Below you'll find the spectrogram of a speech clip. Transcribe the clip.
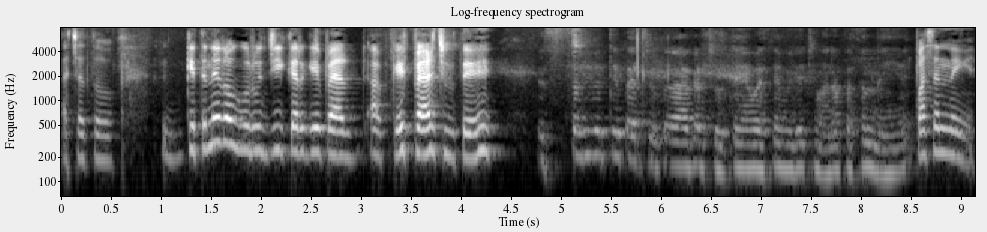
अच्छा तो कितने लोग गुरु जी करके पैर आपके पैर छूते हैं? सभी बच्चे पैर छू आकर छूते हैं वैसे मुझे छुआना पसंद नहीं है। पसंद नहीं है?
